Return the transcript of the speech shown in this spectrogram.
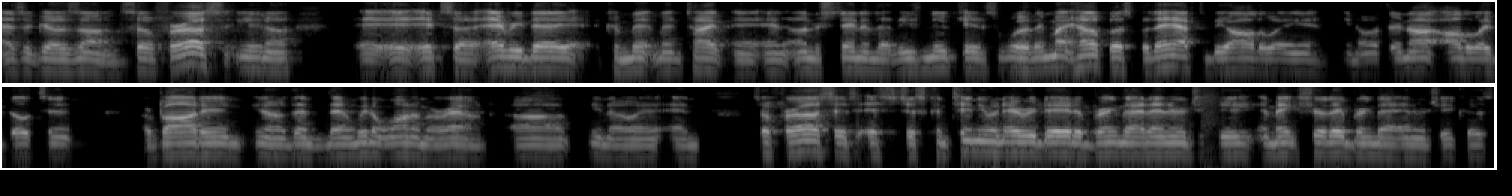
as it goes on so for us you know it, it's a everyday commitment type and, and, understanding that these new kids well they might help us but they have to be all the way in you know if they're not all the way built in or bought in you know then then we don't want them around uh, you know and, and so for us it's, it's just continuing every day to bring that energy and make sure they bring that energy because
